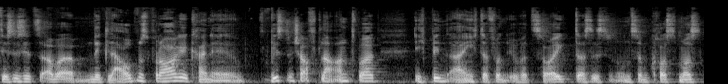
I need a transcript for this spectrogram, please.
das ist jetzt aber eine Glaubensfrage, keine Wissenschaftlerantwort, ich bin eigentlich davon überzeugt, dass es in unserem Kosmos,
